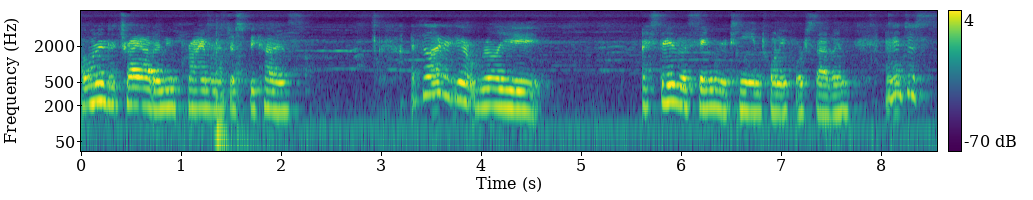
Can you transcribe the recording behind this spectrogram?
I wanted to try out a new primer just because I feel like I get really, I stay in the same routine 24-7, and it just,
